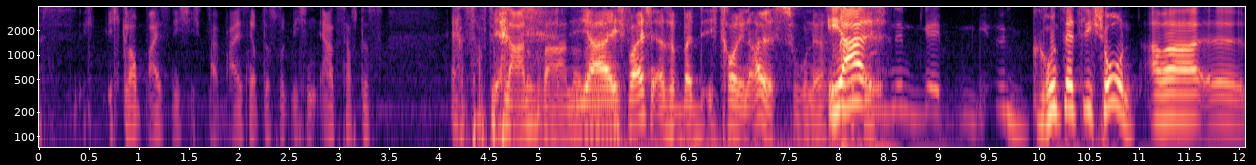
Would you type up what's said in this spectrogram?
Das, ich ich glaube, weiß nicht. Ich weiß nicht, ob das wirklich ein ernsthaftes, ernsthafte Ja. Planung waren. oder Ja, so. ich weiß nicht, also ich traue denen alles zu, ne? So Ja, äh, äh, grundsätzlich schon, aber äh,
